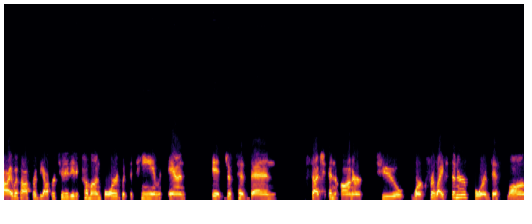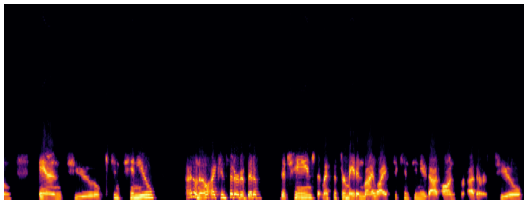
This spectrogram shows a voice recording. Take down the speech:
I was offered the opportunity to come on board with the team, and it just has been such an honor to work for Life Center for this long and to continue. I don't know, I considered a bit of the change that my sister made in my life to continue that on for others. To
